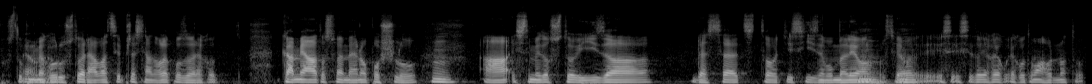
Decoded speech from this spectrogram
postupném jako růstu a dávat si přesně na tohle pozor, jako kam já to své jméno pošlu hmm. a jestli mi to stojí za 10, 100 tisíc nebo milion, hmm. prostě, hmm. jestli, jestli to, jako, jako to má hodnotu.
